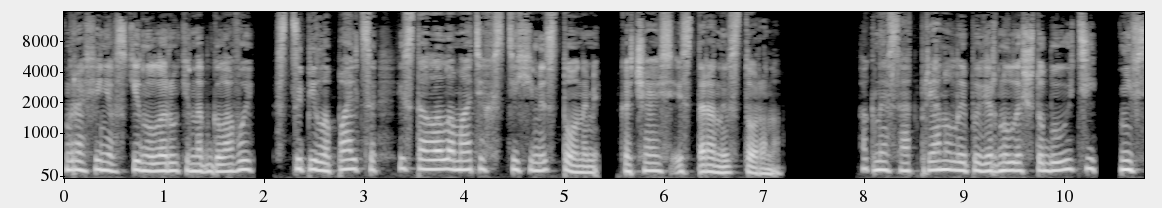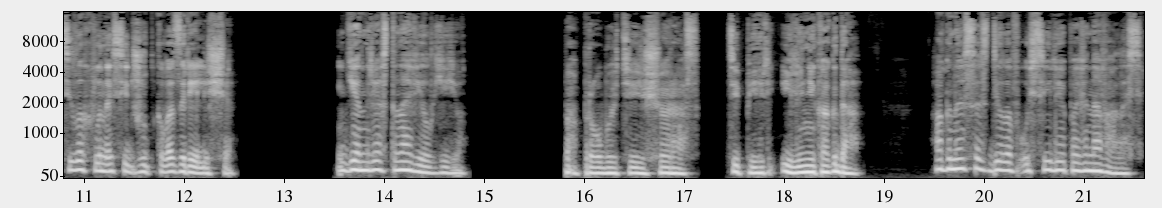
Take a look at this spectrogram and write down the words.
графиня вскинула руки над головой, сцепила пальцы и стала ломать их с тихими стонами, качаясь из стороны в сторону. Агнеса отпрянула и повернулась, чтобы уйти, не в силах выносить жуткого зрелища. Генри остановил ее. «Попробуйте еще раз. Теперь или никогда». Агнеса, сделав усилие, повиновалась.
